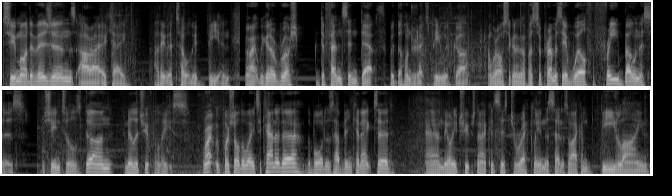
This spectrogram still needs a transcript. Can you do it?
Two more divisions. All right, okay. I think they're totally beaten. All right, we're going to rush defense in depth with the 100 XP we've got. And we're also going to go for Supremacy of Will for free bonuses. Machine tools done. Military police. Right, we pushed all the way to Canada. The borders have been connected. And the only troops now consist directly in the center. So I can beeline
